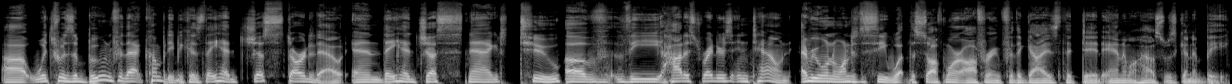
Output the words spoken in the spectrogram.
uh, which was a boon for that company because they had just started out and they had just snagged two of the hottest writers in town. Everyone wanted to see what the sophomore offering for the guys that did Animal House was going to be.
